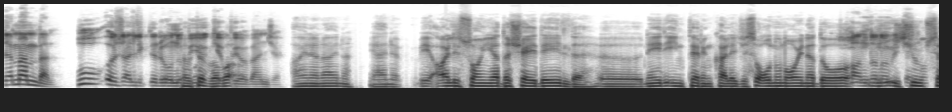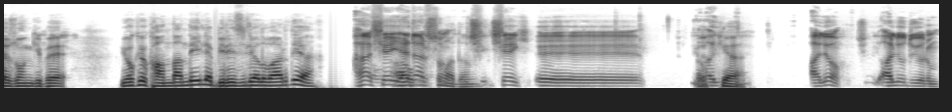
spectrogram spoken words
demem ben. Bu özellikleri onu tabii büyük tabii, yapıyor bence. Aynen aynen. Yani bir Alisson ya da şey değil de e, neydi Inter'in kalecisi onun oynadığı o 2-3 sezon gibi. Yok yok Handan değil ya Brezilyalı vardı ya. Ha şey Ederson. Şey ee, Yok ya. Alo. Alo diyorum.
